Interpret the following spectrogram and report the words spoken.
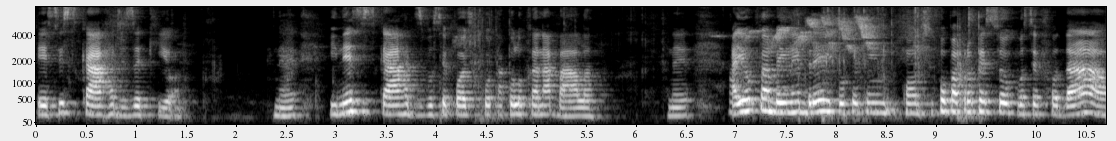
esses cards aqui, ó né? E nesses cards você pode estar tá colocando a bala, né? Aí eu também lembrei, porque tem, quando se for para professor que você for dar,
